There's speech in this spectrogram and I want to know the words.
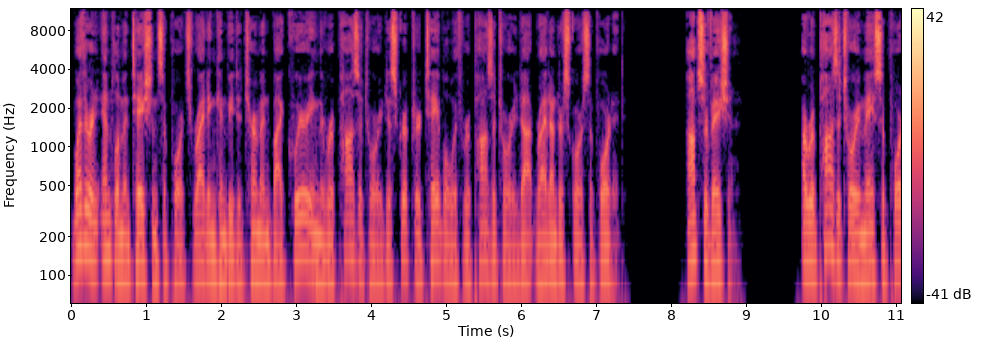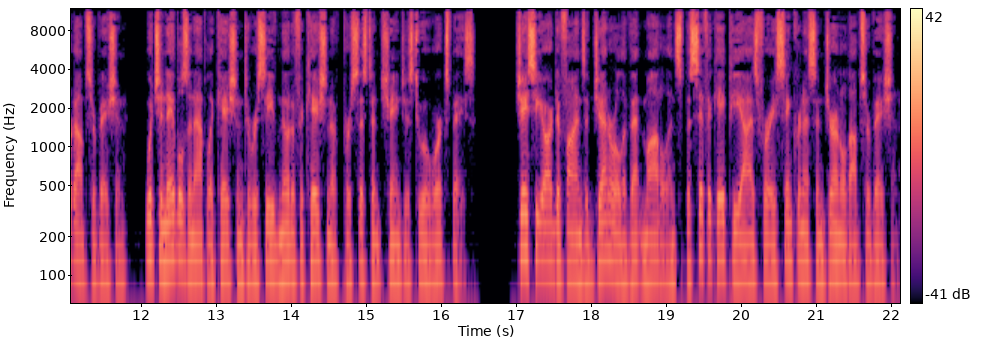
Whether an implementation supports writing can be determined by querying the repository descriptor table with repository.write underscore supported. Observation. A repository may support observation, which enables an application to receive notification of persistent changes to a workspace. JCR defines a general event model and specific APIs for asynchronous and journaled observation.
